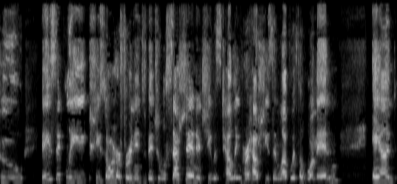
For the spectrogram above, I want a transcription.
who basically she saw her for an individual session and she was telling her how she's in love with a woman. And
